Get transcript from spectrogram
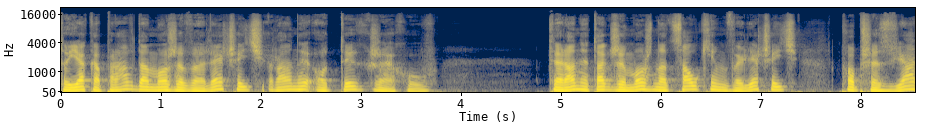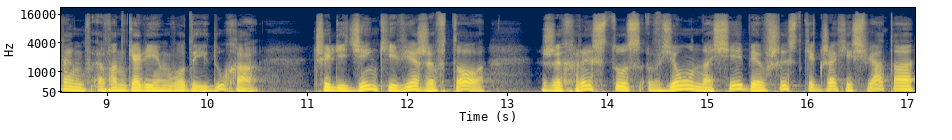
to jaka prawda może wyleczyć rany od tych grzechów? Te rany także można całkiem wyleczyć poprzez wiarę w Ewangelię wody i ducha, czyli dzięki wierze w to, że Chrystus wziął na siebie wszystkie grzechy świata,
